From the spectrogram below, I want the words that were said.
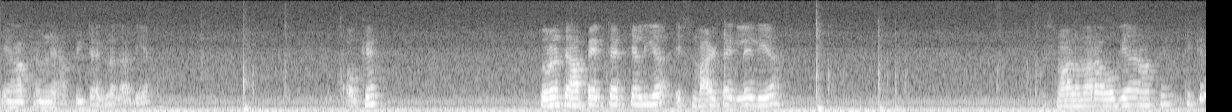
यहाँ पे हमने यहाँ पी टैग लगा दिया। ओके तुरंत यहाँ पे एक टैग क्या लिया? स्मॉल टैग ले लिया। स्मॉल हमारा हो गया यहाँ पे, ठीक है?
